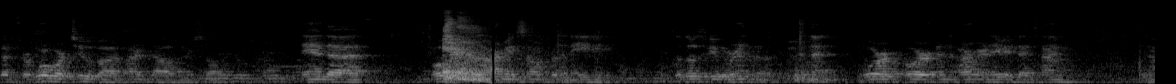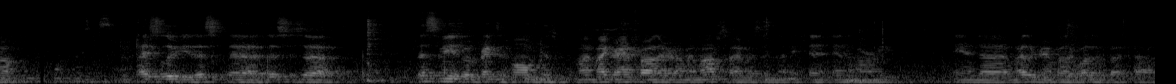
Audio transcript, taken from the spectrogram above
But for World War II, about hundred thousand or so. And uh, most for the Army, some for the Navy. So those of you who were in the, in that war or in the Army or Navy at that time, you know, I salute you. This, uh, this is, uh, this to me is what brings it home, because my, my grandfather on my mom's side was in the, in, in the Army. And, uh, my other grandfather wasn't, but, um,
